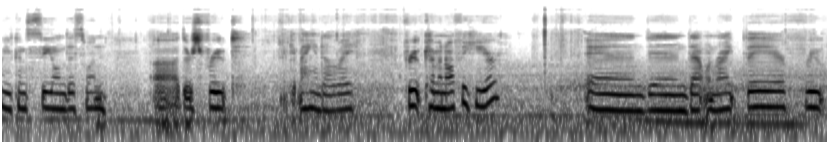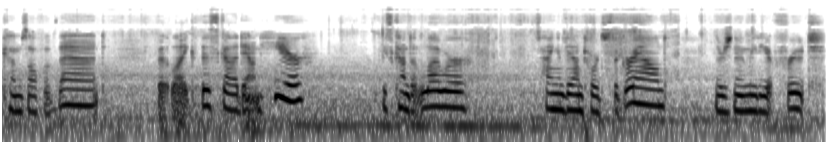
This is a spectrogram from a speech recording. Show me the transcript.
you can see on this one, uh, there's fruit. Get my hand out of the way. Fruit coming off of here. And then that one right there, fruit comes off of that. But like this guy down here, he's kind of lower. It's hanging down towards the ground. There's no immediate fruit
